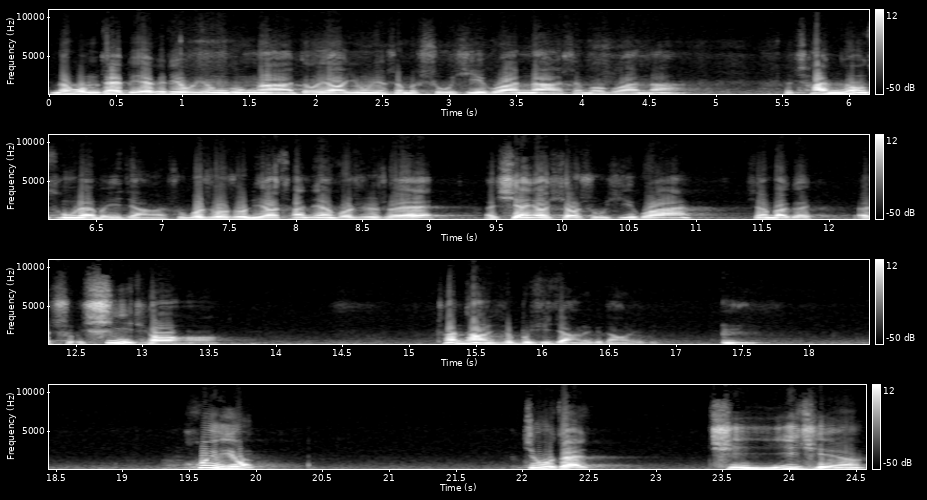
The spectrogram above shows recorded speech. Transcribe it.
那我们在别个地方用功啊，都要用什么数息观呐，什么观呐？禅宗从来没讲啊，除非说说你要参念佛是谁，先要消暑息观，先把个呃细调好。禅堂是不许讲这个道理的。会用，就在起疑情，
